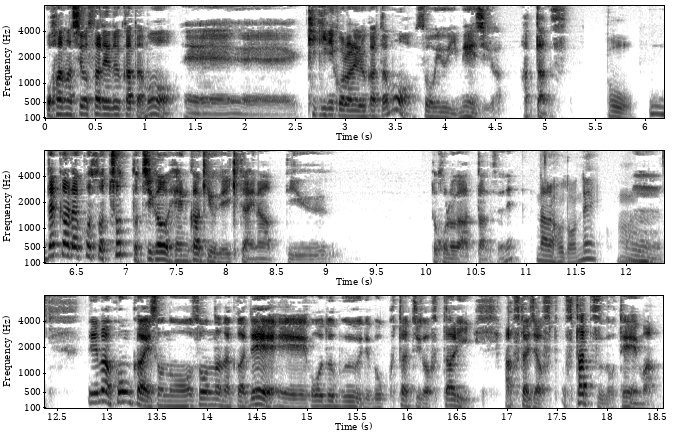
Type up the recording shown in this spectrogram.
お話をされる方も、えー、聞きに来られる方も、そういうイメージがあったんです。おう。だからこそ、ちょっと違う変化球でいきたいなっていうところがあったんですよね。なるほどね。う。うんん。で、まあ今回その、そんな中で、えー、コードブルーで僕たちが二人、あ、二人じゃ二つのテーマ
